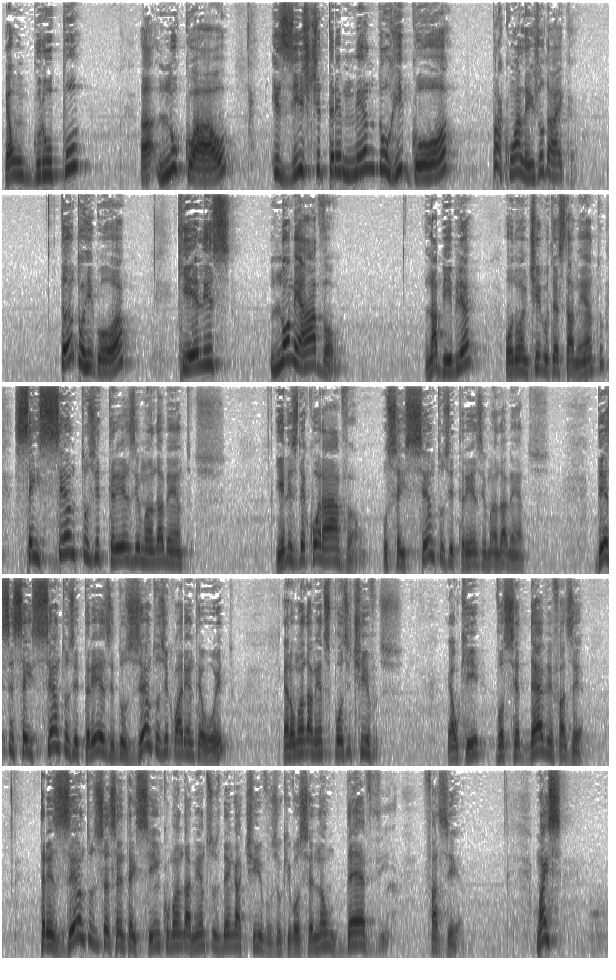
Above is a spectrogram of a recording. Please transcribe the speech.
é um grupo ah, no qual existe tremendo rigor para com a lei judaica. Tanto rigor que eles nomeavam na Bíblia ou no Antigo Testamento 613 mandamentos. E eles decoravam os 613 mandamentos. Desses 613, 248 eram mandamentos positivos. É o que você deve fazer. 365 mandamentos negativos, o que você não deve fazer. Mas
